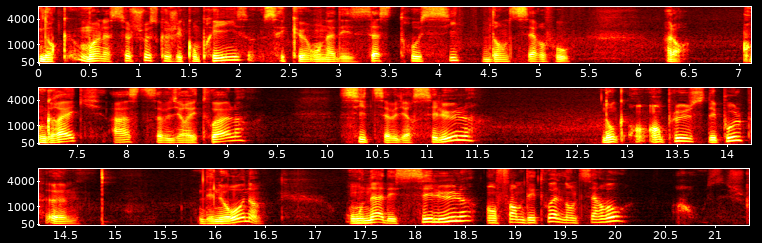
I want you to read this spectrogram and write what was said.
Donc moi la seule chose que j'ai comprise, c'est qu'on a des astrocytes dans le cerveau. Alors, en grec, astre ça veut dire étoile, cyte ça veut dire cellule. Donc en, plus des poulpes, euh, des neurones, on a des cellules en forme d'étoile dans le cerveau. Oh, c'est chaud.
